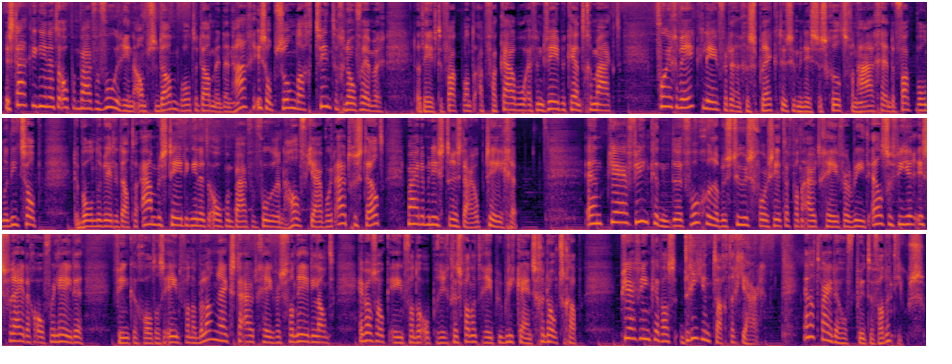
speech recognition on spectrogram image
De staking in het openbaar vervoer in Amsterdam, Rotterdam en Den Haag is op zondag 20 november. Dat heeft de vakbond Abfacabo FNV bekendgemaakt. Vorige week leverde een gesprek tussen minister Schultz van Hagen en de vakbonden niets op. De bonden willen dat de aanbesteding in het openbaar vervoer een half jaar wordt uitgesteld, maar de minister is daarop tegen. En Pierre Vinken, de vroegere bestuursvoorzitter van uitgever Reed Elsevier, is vrijdag overleden. Vinken gold als een van de belangrijkste uitgevers van Nederland. Hij was ook een van de oprichters van het Republikeins Genootschap. Pierre Vinken was 83 jaar. En dat waren de hoofdpunten van het nieuws.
